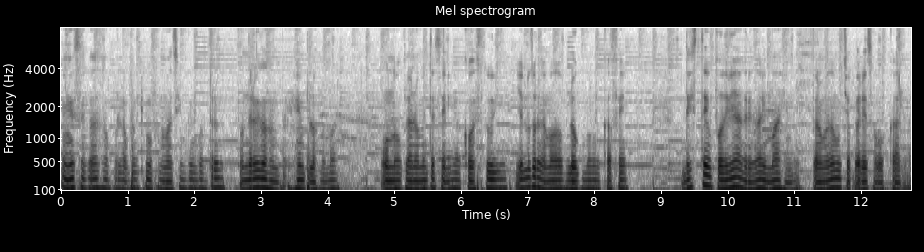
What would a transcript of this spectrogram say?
En este caso, por la poca información que encontré, pondré dos ejemplos nomás. Uno claramente sería CoStudio y el otro llamado Blockmon Café. De este podría agregar imágenes, pero me da mucha pereza buscarla.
